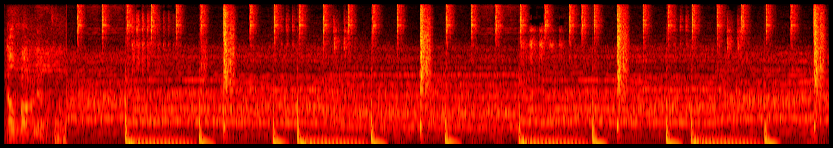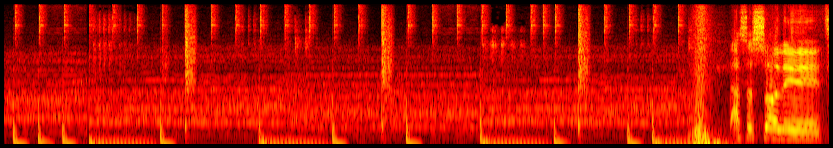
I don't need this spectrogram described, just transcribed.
No problem. That's a solid.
